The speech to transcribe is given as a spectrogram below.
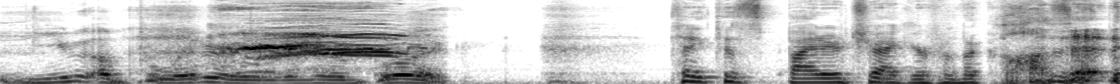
You obliterated him in a book. Take the spider tracker from the closet.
